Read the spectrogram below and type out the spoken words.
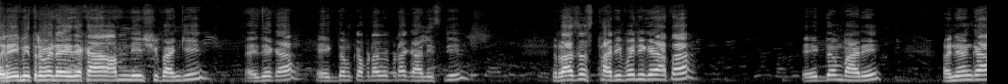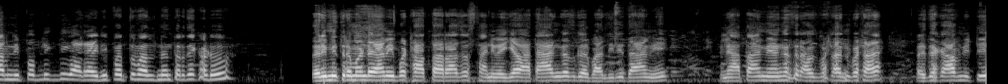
तरी मित्रमंडळी देखा आमनी शुभांगी देखा एकदम कपडा बिपडा घालीस नी राजस्थानी पण काय आता एकदम भारी. आणि अंगा आमनी पब्लिक बी गाड राहिली पण तुम्हाला नंतर ते काढू तरी मित्रमंडळी आम्ही बठा आता राजस्थानी वै घ्या आता अंगच घर बांधली दहा आम्ही. आणि आता आम्ही अंगच राहू बठा आणि बठा देखा आमनी टीम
